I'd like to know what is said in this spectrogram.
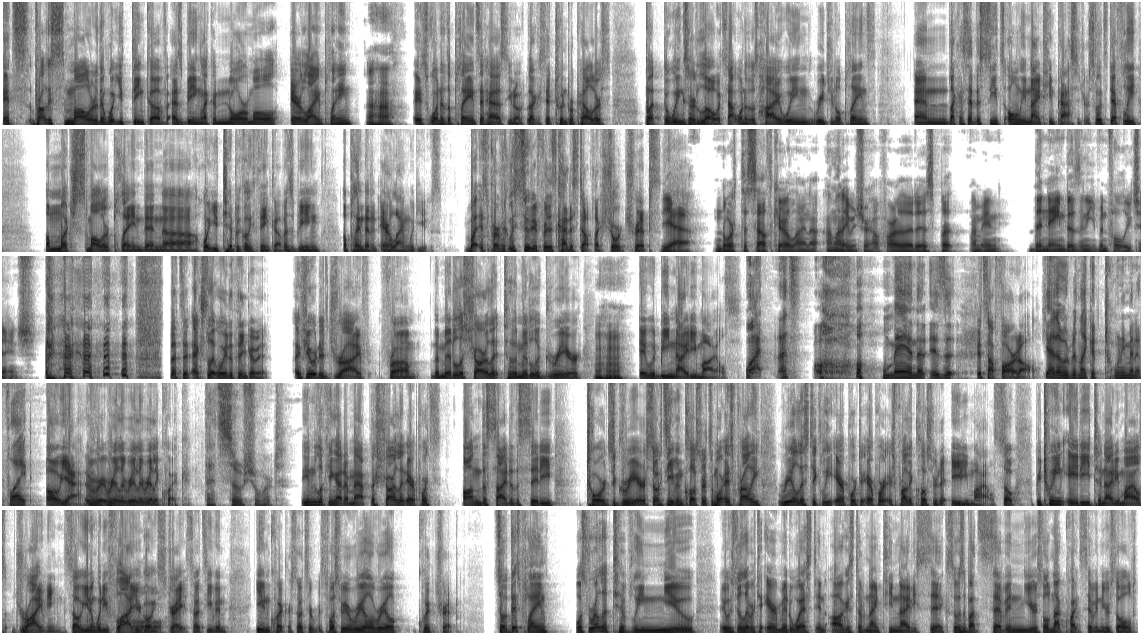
it's probably smaller than what you think of as being like a normal airline plane. uh-huh It's one of the planes that has, you know, like I said, twin propellers, but the wings are low. It's not one of those high wing regional planes. And like I said, the seat's only 19 passengers. So it's definitely a much smaller plane than uh, what you typically think of as being a plane that an airline would use. But it's perfectly suited for this kind of stuff, like short trips. Yeah, north to South Carolina. I'm not even sure how far that is, but I mean, the name doesn't even fully change. That's an excellent way to think of it. If you were to drive from the middle of Charlotte to the middle of Greer, Mm-hmm. it would be 90 miles. What? That's oh man, that is it. It's not far at all. Yeah, that would have been like a 20 minute flight. Oh, yeah. re- Really, really, really quick. That's so short. in looking at a map, the Charlotte airport's on the side of the city towards Greer, so it's even closer. It's more. It's probably realistically airport to airport. It's probably closer to 80 miles. So between 80 to 90 miles driving. So you know when you fly, you're going Oh. straight. So it's even even quicker. So it's, a, it's supposed to be a real, real quick trip. So this plane was relatively new. It was delivered to Air Midwest in August of 1996. So it was about seven years old, not quite seven years old.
